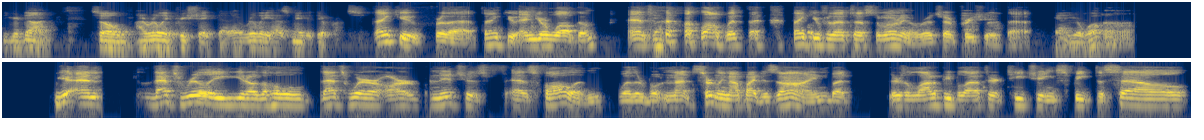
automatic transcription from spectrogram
you're done. So I really appreciate that. It really has made a difference. Thank you for that. Thank you. And you're welcome. And yeah. along with that, thank you for that testimonial, Rich. I appreciate that. Yeah, you're welcome. Uh, yeah, and that's really, you know, the whole that's where our niche has has fallen, whether not certainly not by design, but there's a lot of people out there teaching speak to sell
